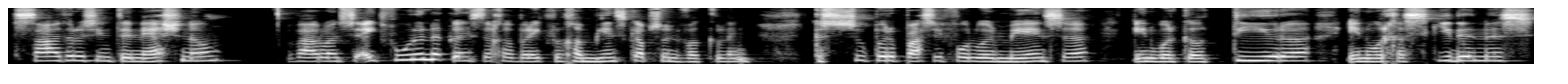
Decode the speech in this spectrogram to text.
Southern International waar ons uitvoerende kunste gebruik vir gemeenskapsontwikkeling. Ek is super passievol oor mense en oor kulture en oor geskiedenis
